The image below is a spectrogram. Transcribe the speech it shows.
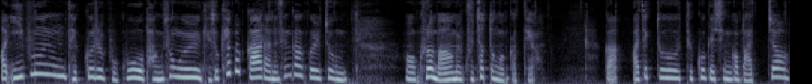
아, 이분 댓글을 보고 방송을 계속 해볼까라는 생각을 좀, 어, 그런 마음을 굳혔던 것 같아요. 그러니까, 아직도 듣고 계신 거 맞죠?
